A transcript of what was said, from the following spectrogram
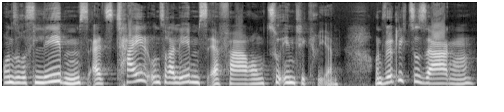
unseres Lebens als Teil unserer Lebenserfahrung zu integrieren und wirklich zu sagen,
